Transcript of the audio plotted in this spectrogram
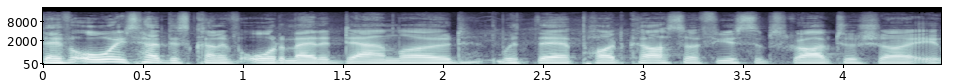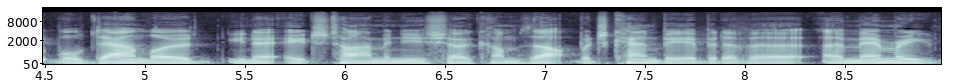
They've always had this kind of automated download with their podcast. So if you subscribe to a show, it will download, you know, each time a new show comes up, which can be a bit of a, a memory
